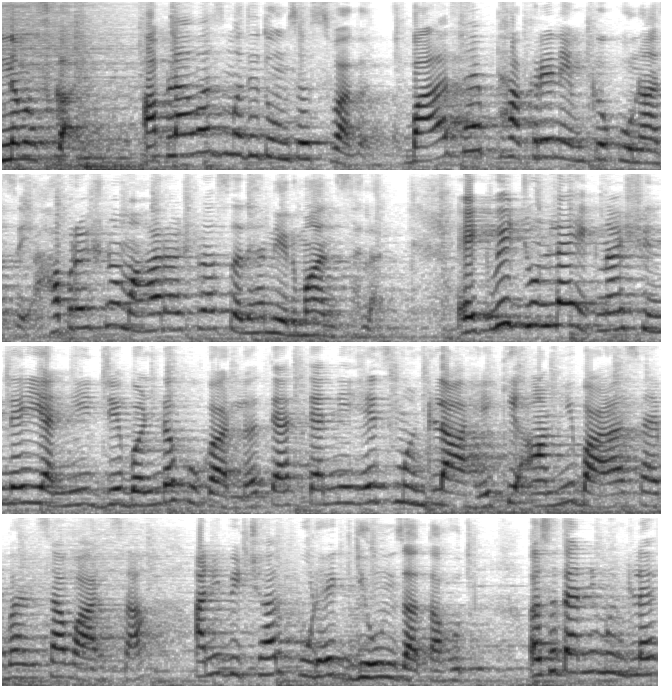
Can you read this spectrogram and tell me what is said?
नमस्कार. आपला आवाजमध्ये तुमचं स्वागत. बाळासाहेब ठाकरे नेमकं कुणाचे? हा प्रश्न महाराष्ट्रात सध्या निर्माण झाला एकवीस जूनला एकनाथ शिंदे यांनी जे बंड पुकारलं त्यात त्यांनी हेच म्हटलं आहे की आम्ही बाळासाहेबांचा वारसा आणि विचार पुढे घेऊन जात आहोत. असं त्यांनी म्हटलंय.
